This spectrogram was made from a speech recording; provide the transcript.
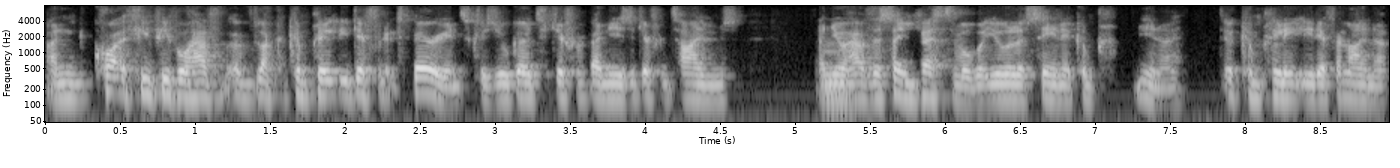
and quite a few people have, have like a completely different experience because you'll go to different venues at different times and you'll mm. have the same festival but you will have seen a you know a completely different lineup.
